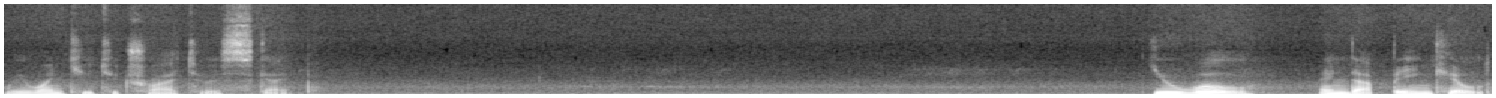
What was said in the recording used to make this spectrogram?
we want you to try to escape. You will end up being killed.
